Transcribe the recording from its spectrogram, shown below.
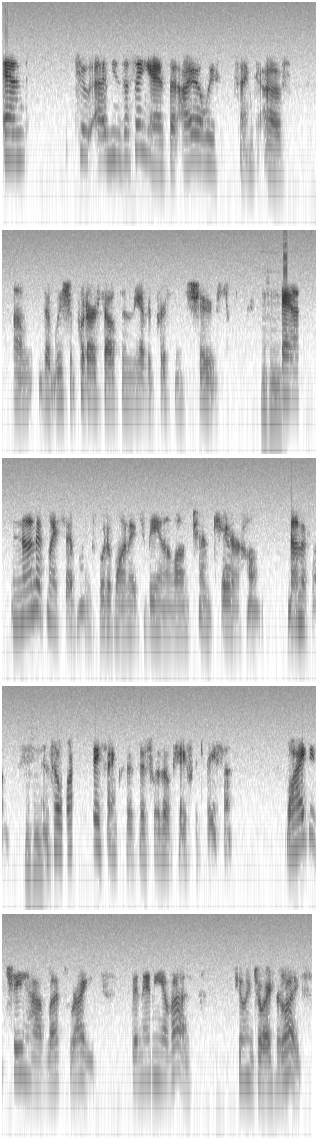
and to I mean the thing is that I always think of um, that we should put ourselves in the other person's shoes, mm-hmm. and none of my siblings would have wanted to be in a long term care home. None of them. Mm-hmm. And so why did they think that this was okay for Teresa. Why did she have less rights than any of us to enjoy her life?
